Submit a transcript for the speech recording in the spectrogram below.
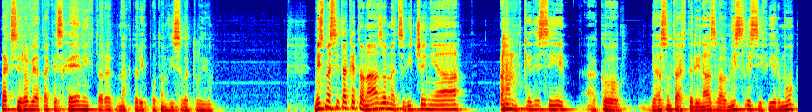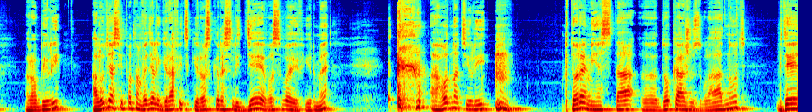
tak si robia také schémy, ktoré, na ktorých potom vysvetľujú. My sme si takéto názorné cvičenia kedysi, ako ja som to aj vtedy nazval, mysli si firmu, robili a ľudia si potom vedeli graficky rozkresliť deje vo svojej firme a hodnotili, ktoré miesta e, dokážu zvládnuť, kde je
